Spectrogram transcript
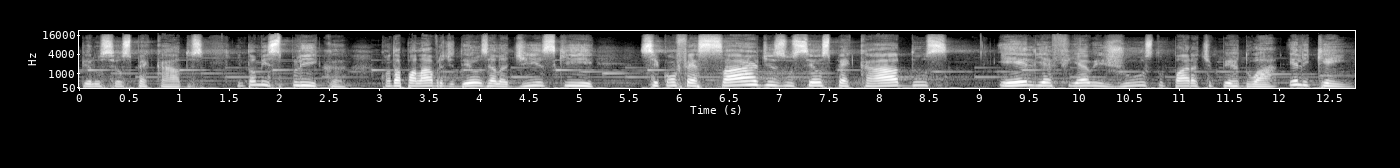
pelos seus pecados. Então me explica, quando a palavra de Deus ela diz que se confessardes os seus pecados, ele é fiel e justo para te perdoar. Ele quem?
